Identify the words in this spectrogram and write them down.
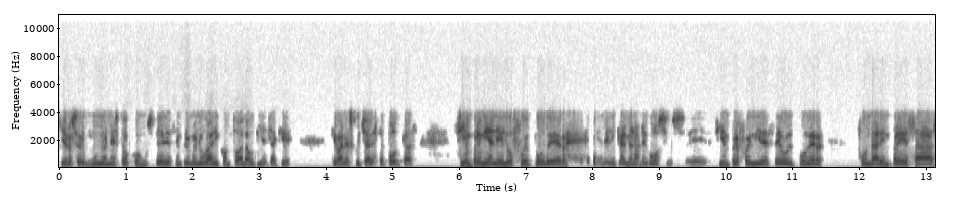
Quiero ser muy honesto con ustedes en primer lugar y con toda la audiencia que, que van a escuchar este podcast. Siempre mi anhelo fue poder eh, dedicarme a los negocios. Eh, siempre fue mi deseo el poder fundar empresas,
